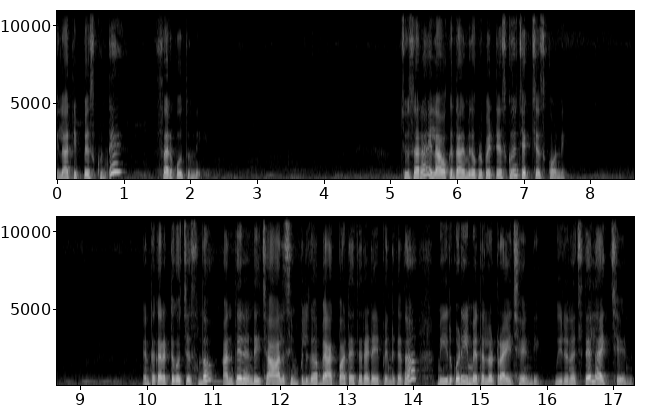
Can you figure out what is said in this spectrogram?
ఇలా తిప్పేసుకుంటే సరిపోతుంది. చూసారా? ఇలా ఒక దాని మీద ఒకటి పెట్టేసుకుని చెక్ చేసుకోండి. ఎంత కరెక్ట్గా వచ్చేసిందో? అంతేనండి. చాలా సింపుల్గా బ్యాక్ పార్ట్ అయితే రెడీ అయిపోయింది కదా. మీరు కూడా ఈ మెథడ్లో ట్రై చేయండి. వీడియో నచ్చితే లైక్ చేయండి.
